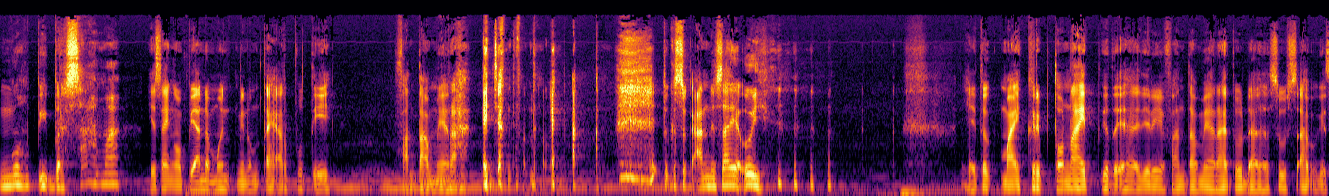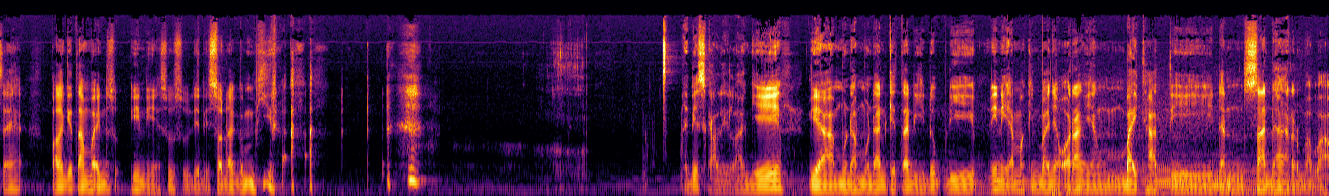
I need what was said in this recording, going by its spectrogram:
ngopi bersama. Ya saya ngopi Anda minum teh air putih, Fanta merah. Eh jangan Fanta merah. itu kesukaan saya, uy. ya itu my kryptonite gitu ya. Jadi Fanta merah itu udah susah bagi saya. Apalagi tambahin ini ya susu jadi soda gembira. Jadi sekali lagi ya mudah-mudahan kita dihidup di ini ya makin banyak orang yang baik hati dan sadar bahwa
